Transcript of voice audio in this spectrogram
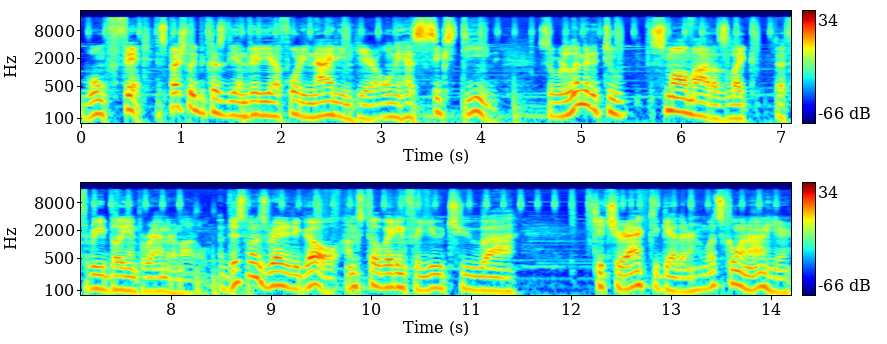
won't fit, especially because the NVIDIA 4090 in here only has 16. So we're limited to small models like the 3 billion parameter model. This one is ready to go. I'm still waiting for you to uh, get your act together. What's going on here?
